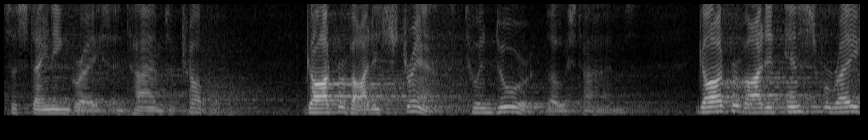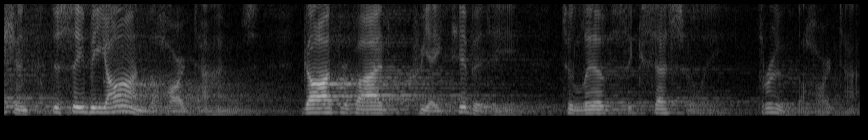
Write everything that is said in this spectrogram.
sustaining grace in times of trouble. God provided strength to endure those times. God provided inspiration to see beyond the hard times. God provided creativity to live successfully through the hard times.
